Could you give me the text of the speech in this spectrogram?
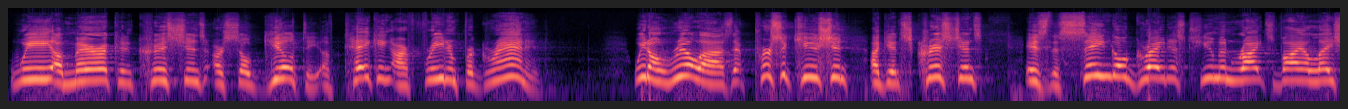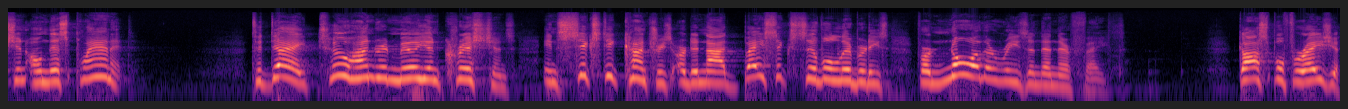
We American Christians are so guilty of taking our freedom for granted we don't realize that persecution against Christians is the single greatest human rights violation on this planet. Today, 200 million Christians in 60 countries are denied basic civil liberties for no other reason than their faith. Gospel for Asia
